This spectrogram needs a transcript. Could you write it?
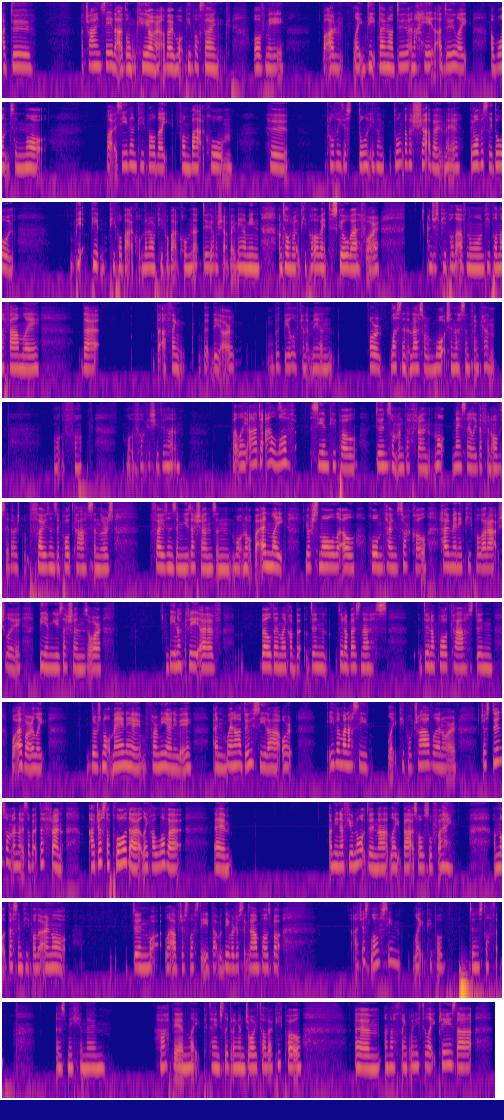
I do, I try and say that I don't care about what people think of me, but I like deep down I do, and I hate that I do. Like, I want to not. But it's even people like from back home who probably just don't even don't give a shit about me. They obviously don't. Pe- pe- people back home, there are people back home that do give a shit about me. I mean, I'm talking about people I went to school with, or and just people that I've known, people in my family that that I think that they are would be looking at me and or listening to this or watching this and thinking, what the fuck, what the fuck is she doing? But like I, I love seeing people doing something different, not necessarily different, obviously, there's thousands of podcasts and there's thousands of musicians and whatnot, but in like your small little hometown circle, how many people are actually being musicians or being a creative, building like a doing doing a business, doing a podcast, doing whatever. Like, there's not many for me anyway. And when I do see that, or even when I see like people traveling or just doing something that's a bit different, I just applaud it. Like I love it. Um, I mean, if you're not doing that, like that's also fine. I'm not dissing people that are not doing what like I've just listed. That they were just examples, but I just love seeing like people doing stuff that is making them happy and like potentially bringing joy to other people. Um, and I think we need to like praise that.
